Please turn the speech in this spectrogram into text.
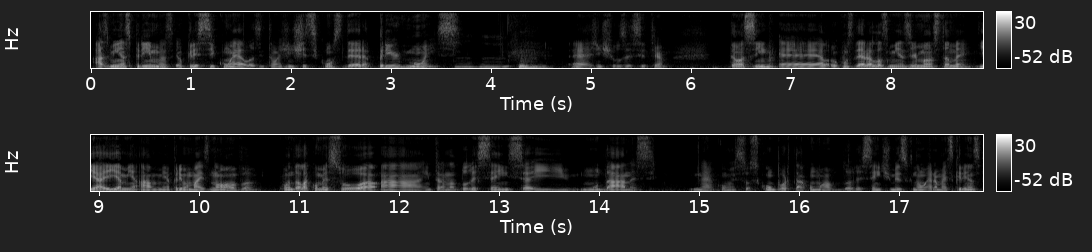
as minhas primas, eu cresci com elas, então a gente se considera prirmões. É, a gente usa esse termo. Então, assim, é, eu considero elas minhas irmãs também. E aí, a minha, a minha prima mais nova, quando ela começou a, a entrar na adolescência e mudar, né, se né, começou a se comportar como um adolescente, mesmo que não era mais criança,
